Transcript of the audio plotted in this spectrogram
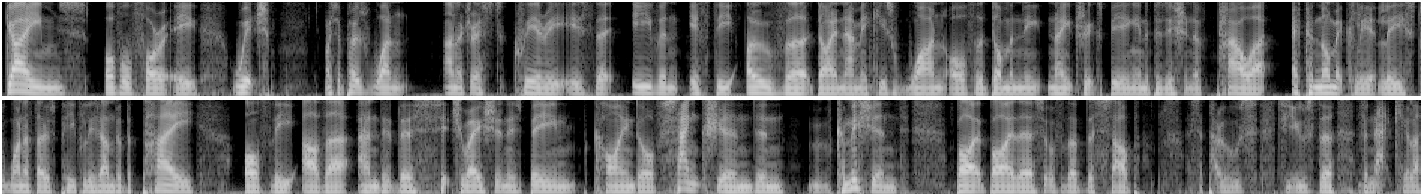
games of authority, which I suppose one unaddressed query is that even if the overt dynamic is one of the dominatrix being in a position of power, economically at least, one of those people is under the pay of the other, and the situation is being kind of sanctioned and commissioned by by the sort of the, the sub I suppose, to use the vernacular.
